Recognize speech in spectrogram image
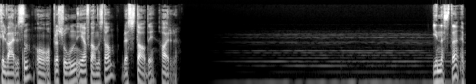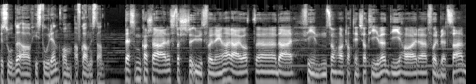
Tilværelsen og operasjonen i Afghanistan ble stadig hardere. I neste episode av Historien om Afghanistan. Det som kanskje er den største utfordringen her, er jo at eh, det er fienden som har tatt initiativet. De har eh, forberedt seg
